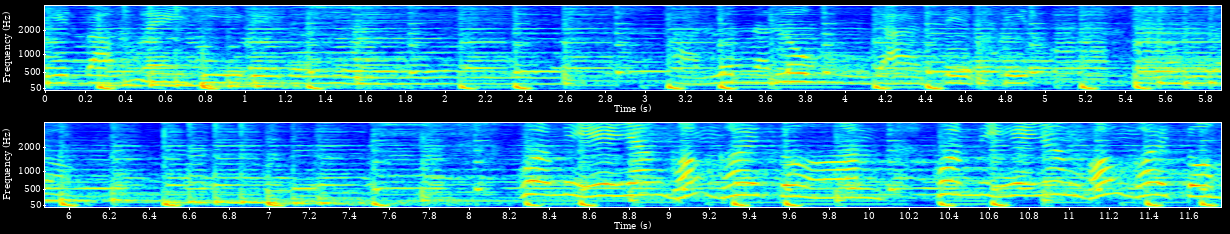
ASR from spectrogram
ผิดหวังในชีวิตเลยลุนลงย่าเสพติดความนียังของคอยตอมความนียังของคอยตม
